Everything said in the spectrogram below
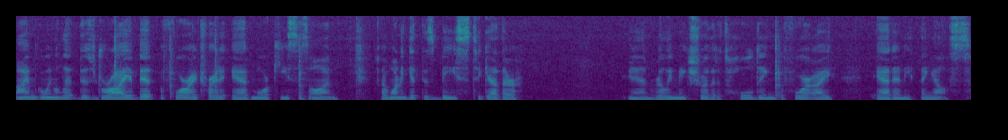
I'm going to let this dry a bit before I try to add more pieces on. So I want to get this base together and really make sure that it's holding before I add anything else.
